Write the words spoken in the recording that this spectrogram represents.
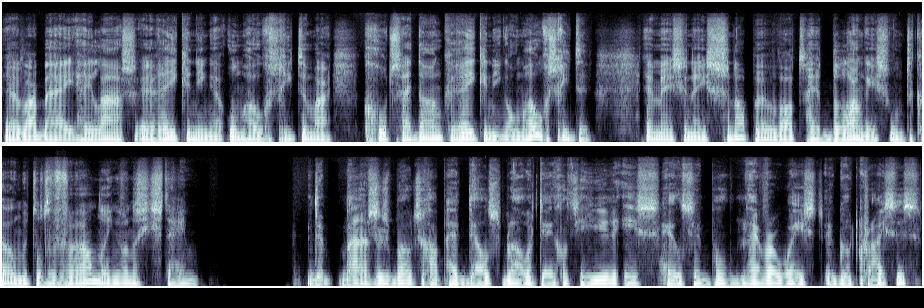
waarbij helaas rekeningen omhoog schieten. Maar godzijdank rekeningen omhoog schieten. En mensen ineens snappen wat het belang is om te komen tot een verandering van het systeem. De basisboodschap, het Delftsblauwe tegeltje hier is heel simpel: never waste a good crisis.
